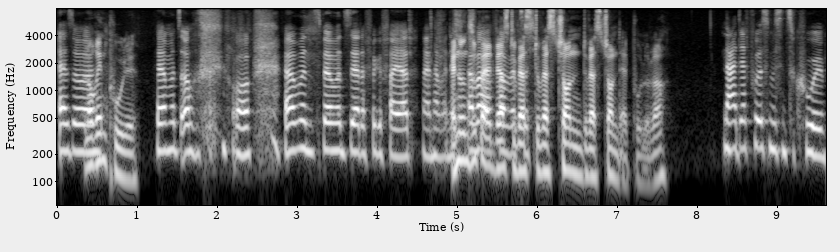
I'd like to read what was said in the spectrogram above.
Also, Lauren Pool. Wir haben uns auch, oh, wir, haben uns, wir haben uns sehr dafür gefeiert. Nein, haben wir nicht. Wenn du ein Superheld wärst, du wärst, du wärst schon, du wärst schon Deadpool, oder? Na, Deadpool ist ein bisschen zu cool.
